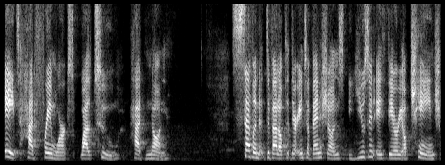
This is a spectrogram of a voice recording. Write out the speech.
Eight had frameworks, while two had none. Seven developed their interventions using a theory of change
